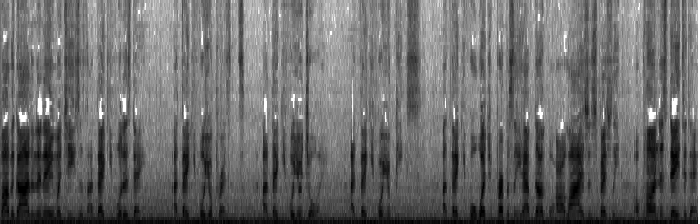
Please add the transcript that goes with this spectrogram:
Father God, in the name of Jesus, I thank you for this day. I thank you for your presence. I thank you for your joy. I thank you for your peace. I thank you for what you purposely have done for our lives, especially upon this day today.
